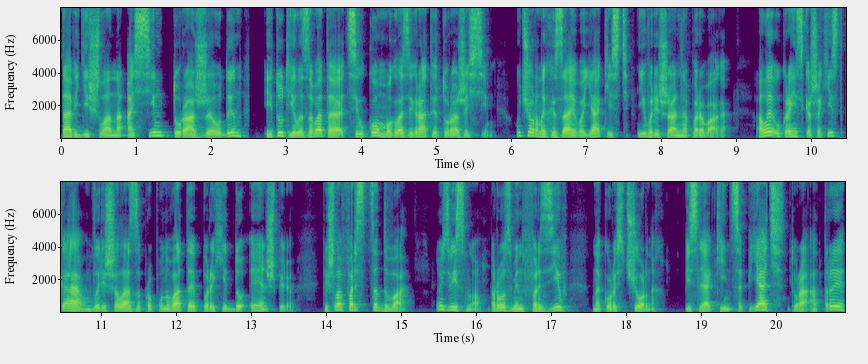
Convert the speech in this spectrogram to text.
та відійшла на а7, тура g1, і тут Єлизавета цілком могла зіграти тура g7. У чорних зайва якість і вирішальна перевага. Але українська шахістка вирішила запропонувати перехід до еншпілю. Пішла ферзь c2. Ну і звісно, розмін ферзів на користь чорних. Після кінь c5, тура а3,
